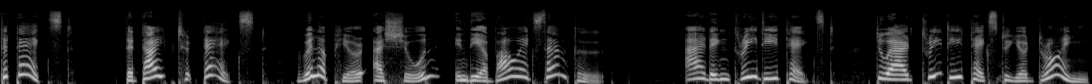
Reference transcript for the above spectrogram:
the text. The typed text will appear as shown in the above example. Adding 3D text. To add 3D text to your drawing,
